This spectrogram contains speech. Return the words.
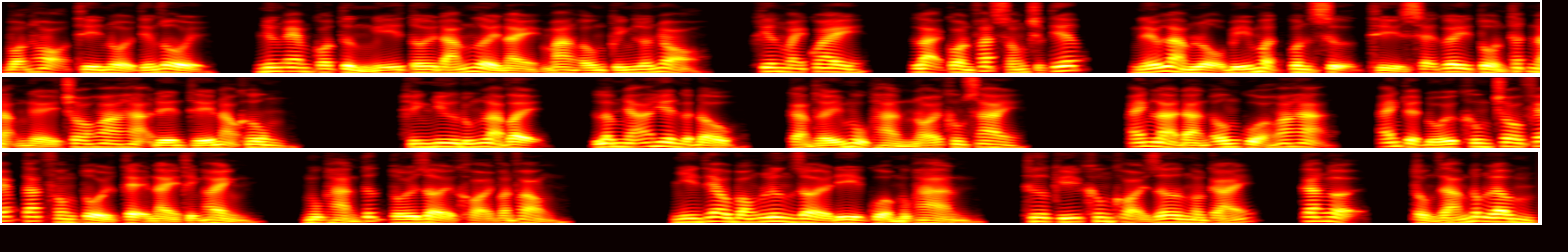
Bọn họ thì nổi tiếng rồi, nhưng em có từng nghĩ tới đám người này mang ống kính lớn nhỏ, khiêng máy quay, lại còn phát sóng trực tiếp, nếu làm lộ bí mật quân sự thì sẽ gây tổn thất nặng nề cho hoa hạ đến thế nào không? Hình như đúng là vậy, lâm nhã hiên gật đầu, cảm thấy mục hàn nói không sai. Anh là đàn ông của hoa hạ, anh tuyệt đối không cho phép tác phong tồi tệ này thịnh hành, mục hàn tức tối rời khỏi văn phòng. Nhìn theo bóng lưng rời đi của mục hàn, thư ký không khỏi giơ ngón cái, ca ngợi, tổng giám đốc lâm,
